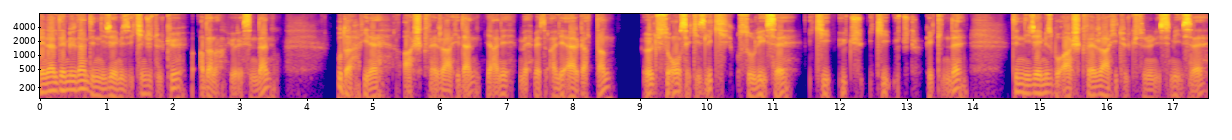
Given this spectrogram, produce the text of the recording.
Zeynel Demir'den dinleyeceğimiz ikinci türkü Adana yöresinden. Bu da yine Aşık Ferrahi'den yani Mehmet Ali Ergat'tan. Ölçüsü 18'lik, usulü ise 2-3-2-3 şeklinde. Dinleyeceğimiz bu Aşık Ferrahi türküsünün ismi ise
